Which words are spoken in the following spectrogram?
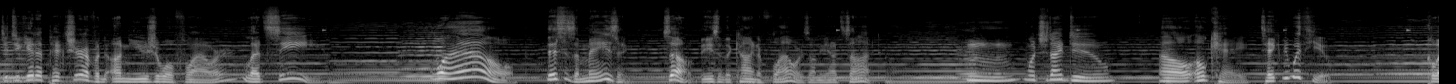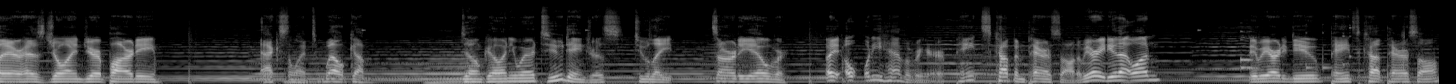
Did you get a picture of an unusual flower? Let's see. Wow, this is amazing. So, these are the kind of flowers on the outside. Hmm, what should I do? Oh, okay. Take me with you. Claire has joined your party. Excellent. Welcome. Don't go anywhere too dangerous. Too late. It's already over. Wait, oh, what do you have over here? Paints, cup, and parasol. Did we already do that one? Did we already do paints, cup, parasol?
